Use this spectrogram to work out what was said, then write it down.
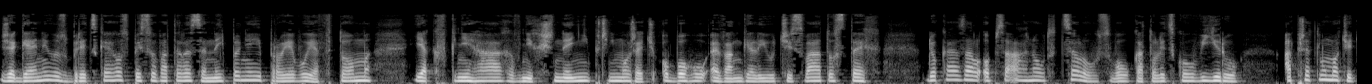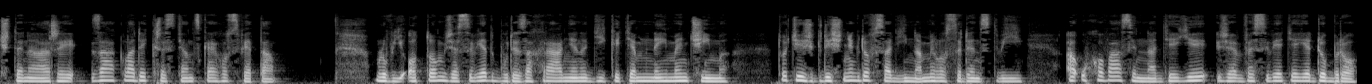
že génius britského spisovatele se nejplněji projevuje v tom, jak v knihách, v nichž není přímo řeč o Bohu, evangeliu či svátostech, dokázal obsáhnout celou svou katolickou víru – a přetlumočit čtenáři základy křesťanského světa. Mluví o tom, že svět bude zachráněn díky těm nejmenším, totiž když někdo vsadí na milosedenství a uchová si naději, že ve světě je dobro,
